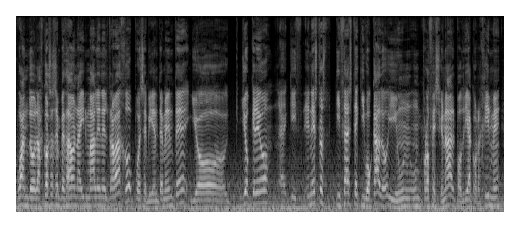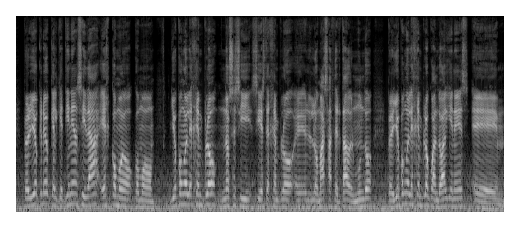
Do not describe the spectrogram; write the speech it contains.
Cuando las cosas empezaron a ir mal en el trabajo, pues evidentemente yo, yo creo, eh, en esto quizá esté equivocado y un, profesional podría corregirme, pero yo creo que el que tiene ansiedad es como, como yo pongo el ejemplo, no sé si, si este ejemplo es lo más acertado del mundo, pero yo pongo el ejemplo cuando alguien es eh,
